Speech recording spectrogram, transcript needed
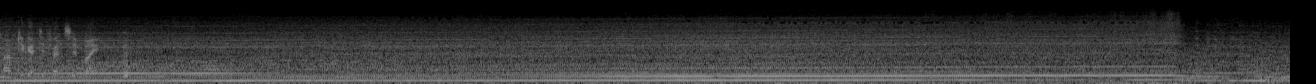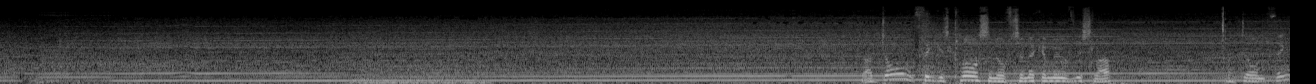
Time to get defensive, mate. I don't think it's close enough to make a move this lap. I don't think.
